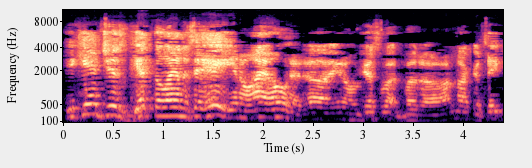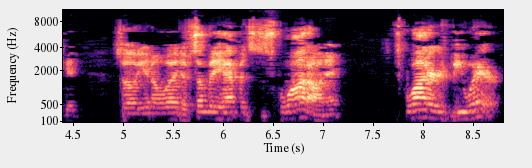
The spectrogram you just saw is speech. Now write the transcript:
You can't just get the land and say, hey, you know, I own it. Uh, you know, guess what? But uh, I'm not going to take it. So, you know what? If somebody happens to squat on it, squatters beware.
